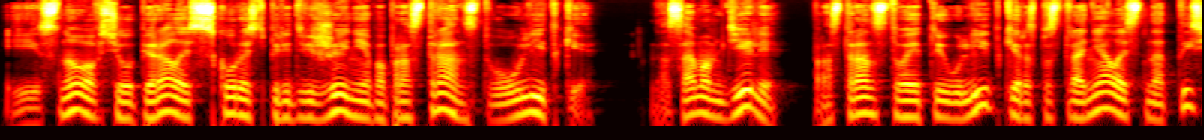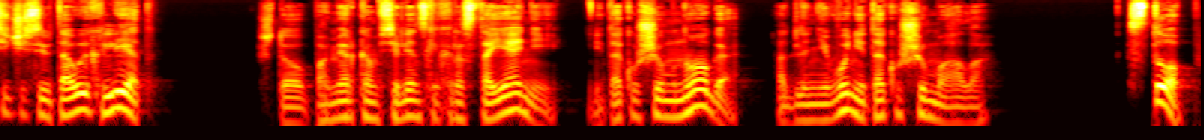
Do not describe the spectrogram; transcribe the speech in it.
И снова все упиралось в скорость передвижения по пространству улитки. На самом деле, пространство этой улитки распространялось на тысячи световых лет, что по меркам вселенских расстояний не так уж и много, а для него не так уж и мало. «Стоп!»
